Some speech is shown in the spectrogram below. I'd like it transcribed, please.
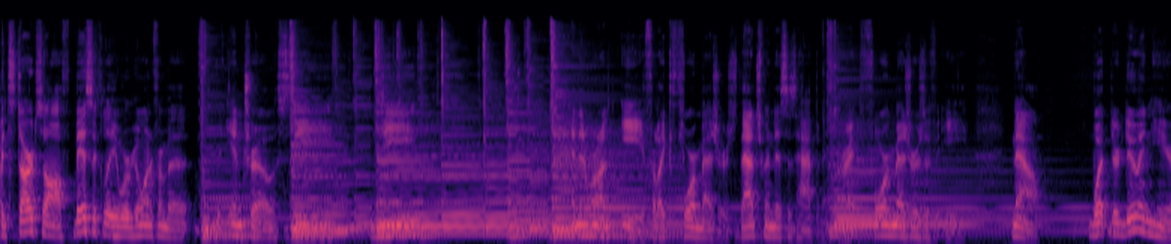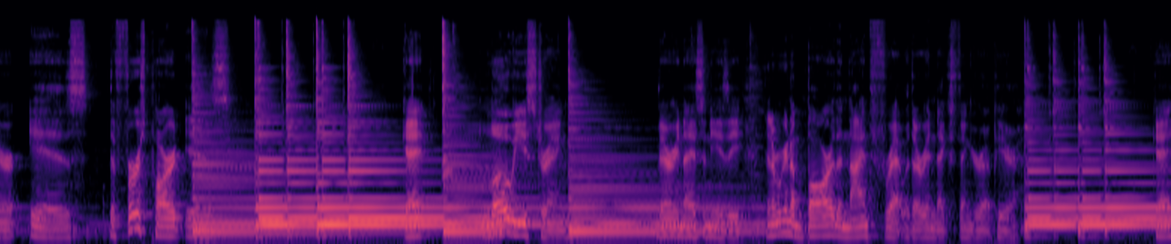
it starts off, basically we're going from a intro, C, D, and then we're on E for like four measures. That's when this is happening, right? Four measures of E. Now, what they're doing here is, the first part is, okay, low E string, very nice and easy. Then we're gonna bar the ninth fret with our index finger up here. Okay,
